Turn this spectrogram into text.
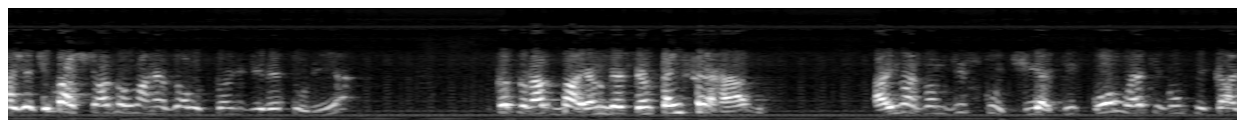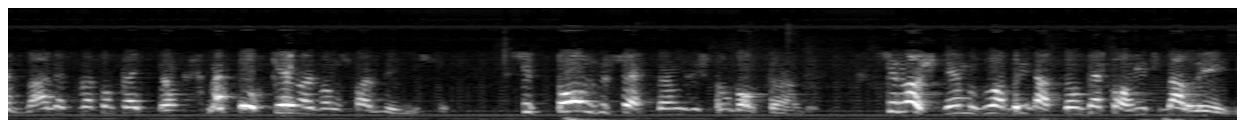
A gente baixava uma resolução de diretoria, o campeonato baiano desse ano está encerrado. Aí nós vamos discutir aqui como é que vão ficar as vagas para a competição. Mas por que nós vamos fazer isso? Se todos os certames estão voltando, se nós temos uma obrigação decorrente da lei,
